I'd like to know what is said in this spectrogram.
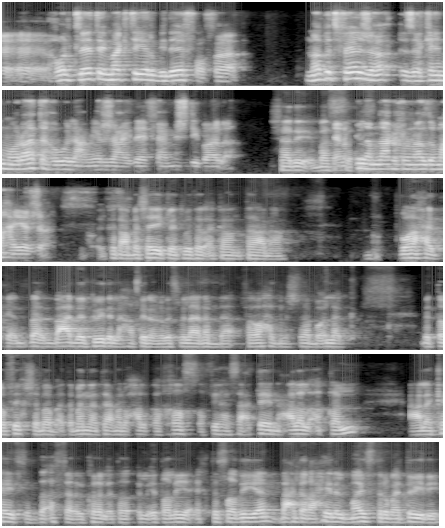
آه، هول ثلاثة ما كثير بيدافعوا فما بتفاجئ إذا كان موراتا هو اللي عم يرجع يدافع مش ديبالا. شادي بس يعني كلنا بنعرف رونالدو ما حيرجع. كنت عم ب check ال Twitter account تاعنا. واحد بعد ال tweet اللي حاطينه إنه بسم الله نبدأ فواحد من الشباب بقول لك بالتوفيق شباب أتمنى تعملوا حلقة خاصة فيها ساعتين على الأقل على كيف تتأثر الكرة الإيطالية اقتصاديا بعد رحيل المايسترو ماتويدي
